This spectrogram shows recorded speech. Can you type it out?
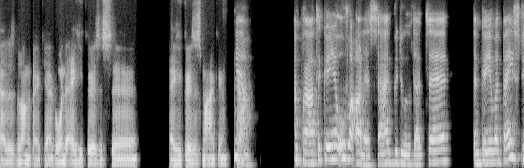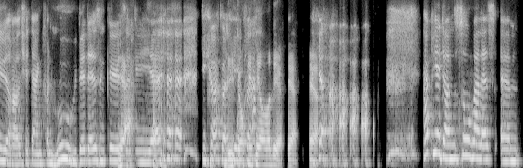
ja, dat is belangrijk. Ja. Gewoon de eigen keuzes, uh, eigen keuzes maken. Ja. ja. En praten kun je over alles. Hè? Ik bedoel, dat, uh, dan kun je wat bijsturen als je denkt van, hoe, dit is een keuze die, uh, die gaat wel die heel toch ver. niet heel ja. ja. Heb jij dan zo wel eens um,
